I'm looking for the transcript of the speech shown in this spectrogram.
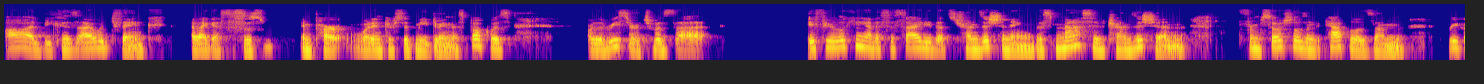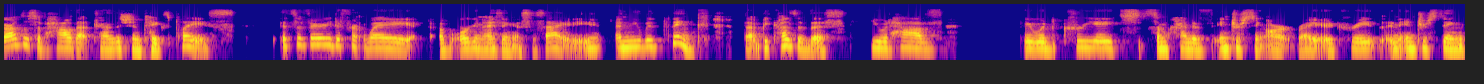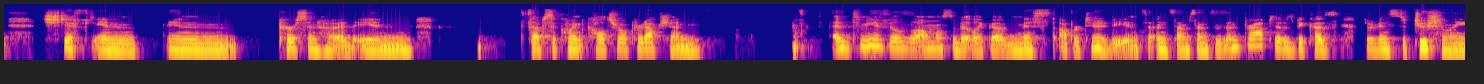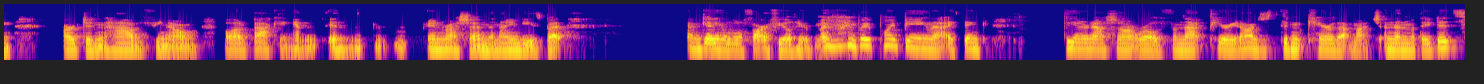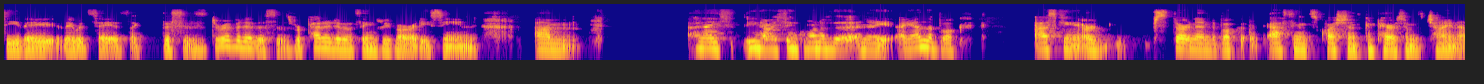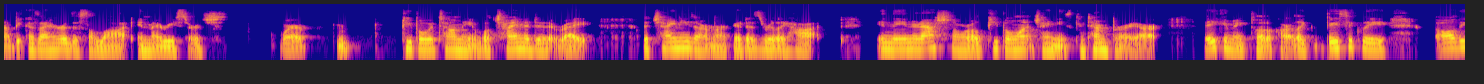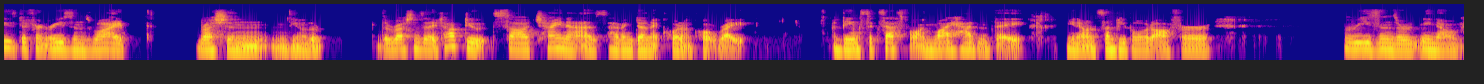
odd because I would think, and I guess this is in part what interested me doing this book was, or the research was that if you're looking at a society that's transitioning, this massive transition from socialism to capitalism, regardless of how that transition takes place, it's a very different way of organizing a society. And you would think that because of this, you would have it would create some kind of interesting art, right? It create an interesting shift in in personhood, in subsequent cultural production. And to me, it feels almost a bit like a missed opportunity in, in some senses. And perhaps it was because, sort of institutionally, art didn't have you know a lot of backing in in in Russia in the 90s but I'm getting a little far afield here my, my point being that I think the international art world from that period on just didn't care that much and then what they did see they they would say is like this is derivative this is repetitive of things we've already seen um and I you know I think one of the and I I end the book asking or start and end the book asking this question comparison with China because I heard this a lot in my research where people would tell me, well, China did it right. The Chinese art market is really hot. In the international world, people want Chinese contemporary art. They can make political art. Like basically all these different reasons why Russian, you know, the the Russians that I talked to saw China as having done it quote unquote right and being successful and why hadn't they you know and some people would offer reasons or you know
